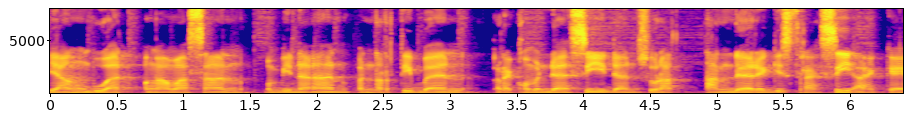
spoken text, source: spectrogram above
yang buat pengawasan, pembinaan, penertiban, rekomendasi, dan surat tanda registrasi aka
